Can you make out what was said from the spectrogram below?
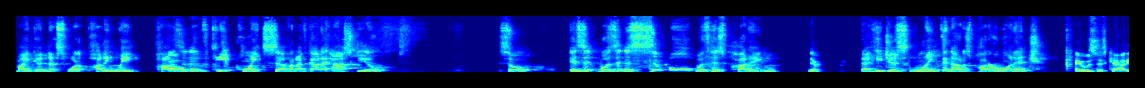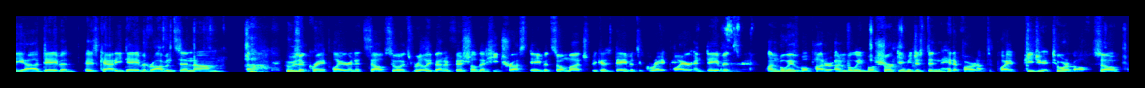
my goodness, what a putting week. Positive oh. 8.7. I've got to ask you. So is it was it as simple with his putting? Yep. That he just lengthened out his putter one inch. It was his caddy, uh, David. His caddy, David Robinson, um. who's a great player in itself. So it's really beneficial that he trusts David so much because David's a great player and David's unbelievable putter, unbelievable short game. He just didn't hit it far enough to play PGA Tour golf. So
